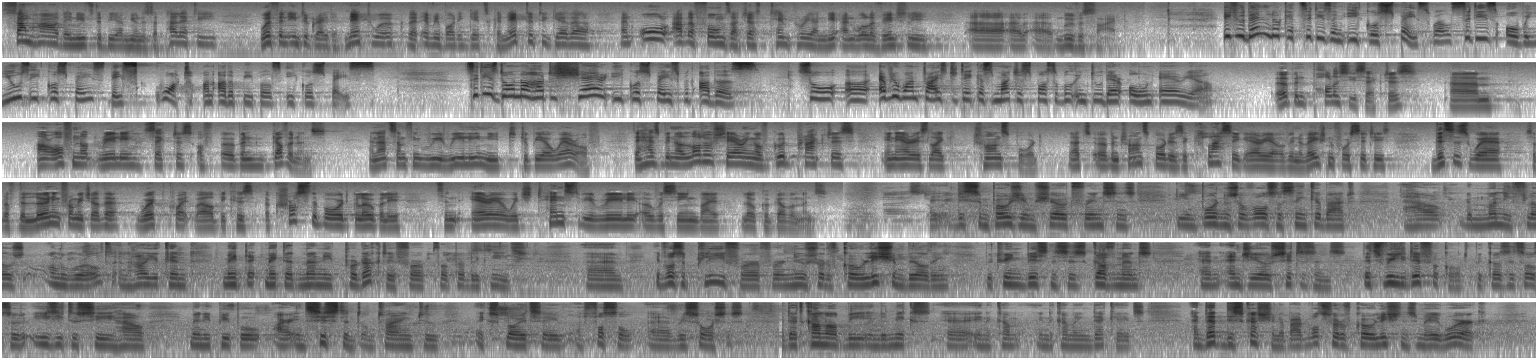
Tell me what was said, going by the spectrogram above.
Somehow there needs to be a municipality with an integrated network that everybody gets connected together, and all other forms are just temporary and, and will eventually uh, uh, uh, move aside. If you then look at cities and eco-space, well, cities overuse eco-space, they squat on other people's eco-space. Cities don't know how to share eco-space with others, so uh, everyone tries to take as much as possible into their own area. Urban policy sectors um, are often not really sectors of urban governance, and that's something we really need to be aware of. There has been a lot of sharing of good practice in areas like transport, that's urban transport is a classic area of innovation for cities. This is where sort of the learning from each other worked quite well because across the board globally, it's an area which tends to be really overseen by local governments. This symposium showed, for instance, the importance of also think about how the money flows on the world and how you can make that, make that money productive for, for public needs. Um, it was a plea for, for a new sort of coalition building between businesses, governments and NGO citizens. That's really difficult because it's also easy to see how many people are insistent on trying to exploit, say, fossil uh, resources. That cannot be in the mix uh, in, in the coming decades. And that discussion about what sort of coalitions may work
